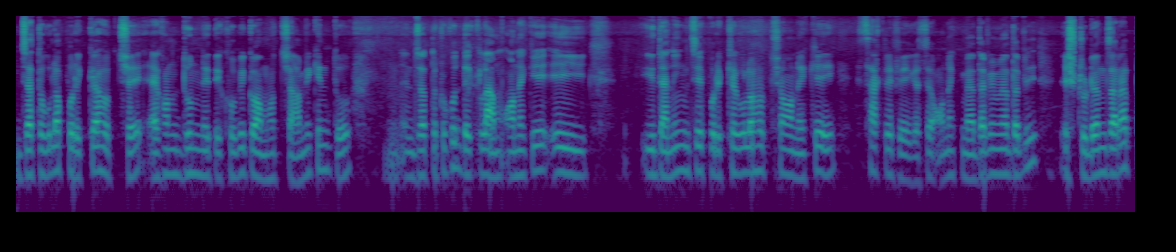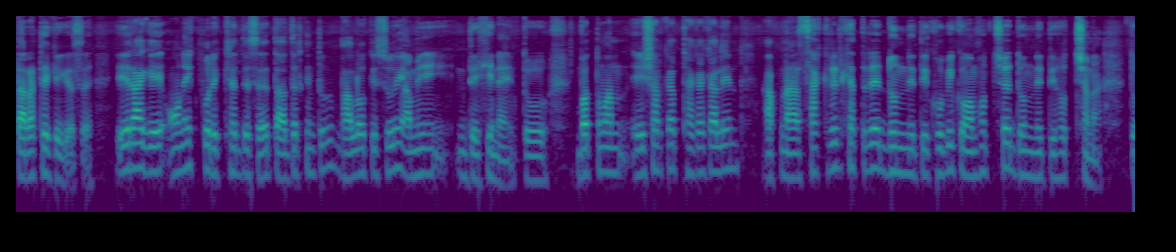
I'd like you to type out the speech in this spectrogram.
যতগুলো পরীক্ষা হচ্ছে, এখন দুর্নীতি খুবই কম হচ্ছে। আমি কিন্তু যতটুকু দেখলাম, অনেকে এই ইদানিং যে পরীক্ষাগুলো হচ্ছে, অনেকেই চাকরি পেয়ে গেছে। অনেক মেধাবী মেধাবী স্টুডেন্ট যারা, তারা ঠেকে গেছে। এর আগে অনেক পরীক্ষা দিয়েছে তাদের কিন্তু ভালো কিছুই আমি দেখি নাই। তো বর্তমান এই সরকার থাকাকালীন আপনার চাকরির ক্ষেত্রে দুর্নীতি খুবই কম হচ্ছে, দুর্নীতি হচ্ছে না। তো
